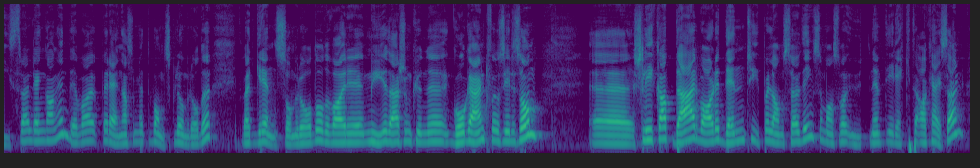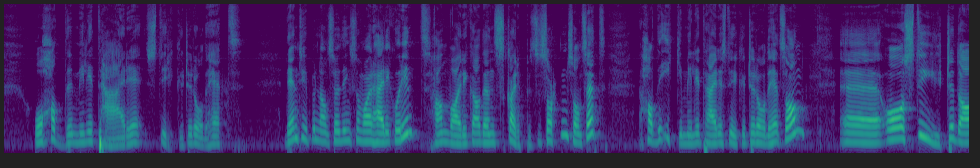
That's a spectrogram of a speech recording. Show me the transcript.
Israel den gangen. Det var beregna som et vanskelig område. Det var et grenseområde, og det var eh, mye der som kunne gå gærent, for å si det sånn. Eh, slik at der var det den type landshøvding som altså var utnevnt direkte av keiseren, og hadde militære styrker til rådighet. Den typen landshøvding som var her i Korint, han var ikke av den skarpeste sorten. sånn sett. Hadde ikke militære styrker til rådighet sånn. Eh, og styrte da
